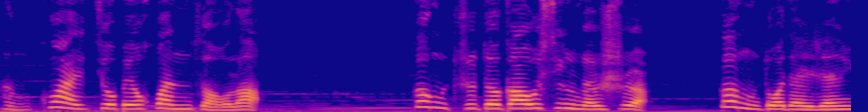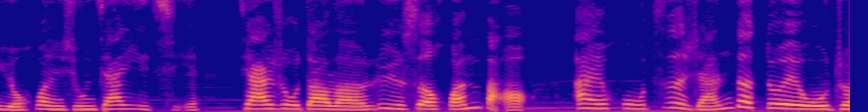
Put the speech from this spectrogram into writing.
很快就被换走了。更值得高兴的是，更多的人与浣熊家一起加入到了绿色环保、爱护自然的队伍中。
